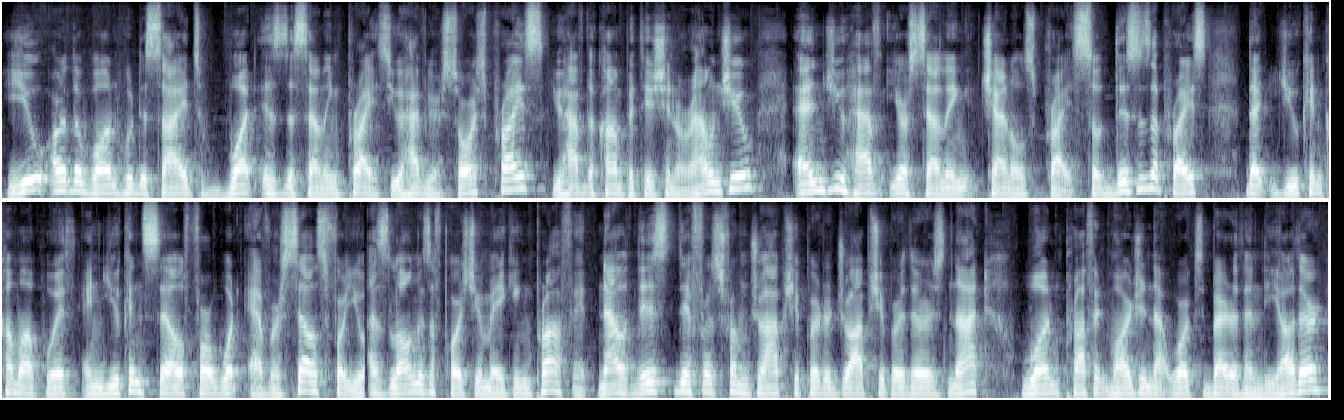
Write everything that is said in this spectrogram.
You are the one who decides what is the selling price. You have your source price, you have the competition around you, and you have your selling channels price. So this is a price that you can come up with and you can sell for whatever sells for you, as long as, of course, you're making profit. Now, this differs from dropshipper to dropshipper. There is not one profit margin that works better than the other.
